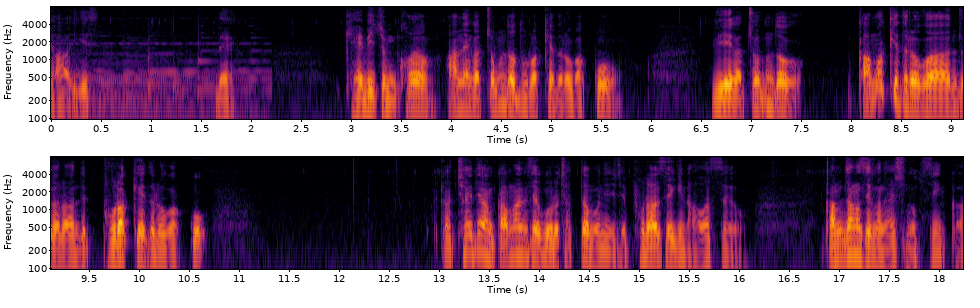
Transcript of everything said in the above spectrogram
야 이게 네 갭이 좀 커요. 안에가 좀 더 노랗게 들어갔고 위에가 좀 더 까맣게 들어간 줄 알았는데 보랗게 들어갔고 그러니까 최대한 까만색으로 찾다 보니 이제 보라색이 나왔어요. 깜장색은 할 수는 없으니까.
